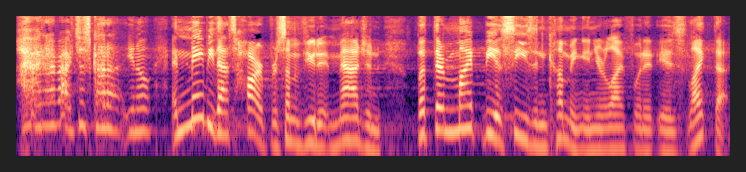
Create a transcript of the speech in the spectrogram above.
I, I, I just gotta, you know, and maybe that's hard for some of you to imagine, but there might be a season coming in your life when it is like that.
